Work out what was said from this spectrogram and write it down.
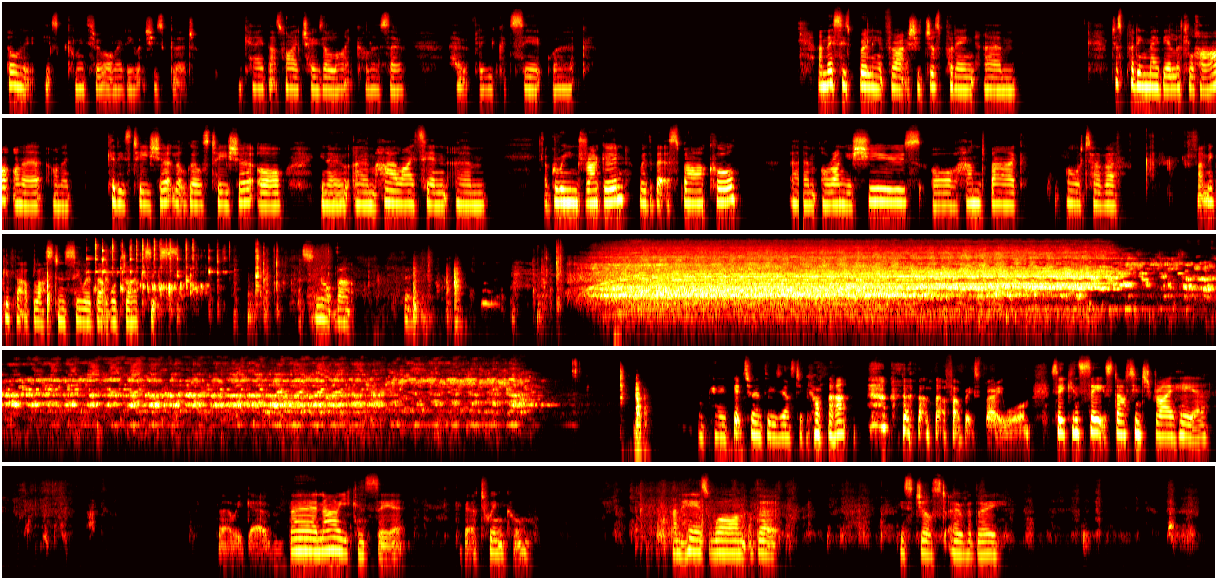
Oh, it's coming through already, which is good. Okay, that's why I chose a light colour, so hopefully you could see it work and this is brilliant for actually just putting um, just putting maybe a little heart on a on a kiddie's t-shirt little girl's t-shirt or you know um, highlighting um, a green dragon with a bit of sparkle um, or on your shoes or handbag or whatever. Let me give that a blast and see where that will dry because it's it's not that thick Okay, a bit too enthusiastic on that. that fabric's very warm. So you can see it's starting to dry here. There we go. There, now you can see it. Give it a twinkle. And here's one that is just over the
